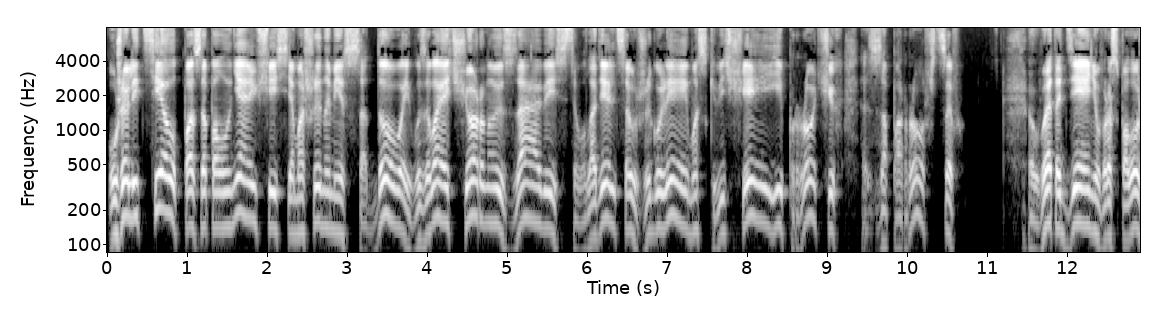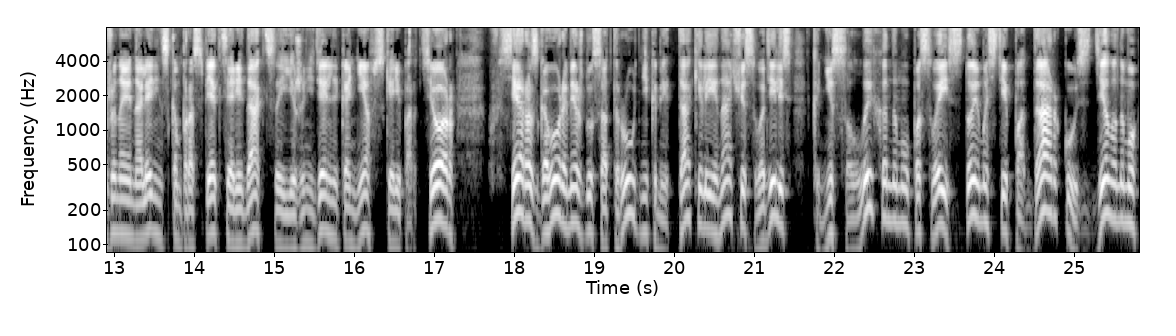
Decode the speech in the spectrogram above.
уже летел по заполняющейся машинами Садовой, вызывая черную зависть владельцев «Жигулей», «Москвичей» и прочих запорожцев. В этот день в расположенной на Ленинском проспекте редакции еженедельника «Невский репортер» все разговоры между сотрудниками так или иначе сводились к неслыханному по своей стоимости подарку, сделанному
